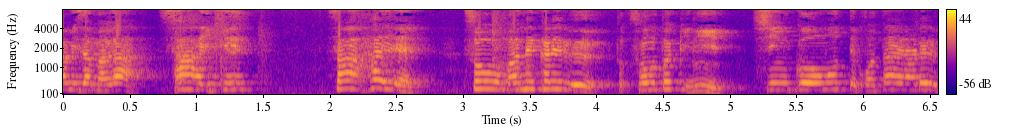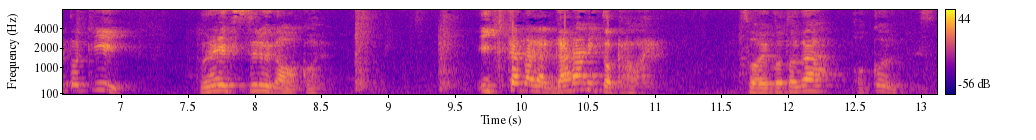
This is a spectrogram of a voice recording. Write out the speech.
神様がさあ行けさあ入れそう招かれるその時に信仰を持って答えられる時ブレイクスルーが起こる。生き方がガラリと変わる。そういうことが起こるんです。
